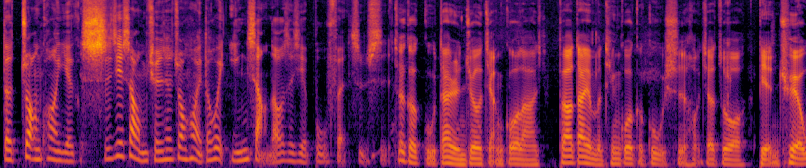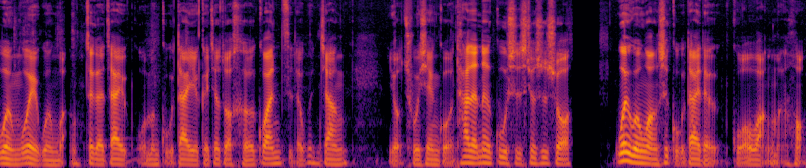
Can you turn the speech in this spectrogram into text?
的状况，也实际上我们全身状况也都会影响到这些部分，是不是？这个古代人就有讲过啦，不知道大家有没有听过个故事哈，叫做扁鹊问魏文王。这个在我们古代有个叫做《何官子》的文章有出现过，他的那个故事就是说。魏文王是古代的国王嘛，吼。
